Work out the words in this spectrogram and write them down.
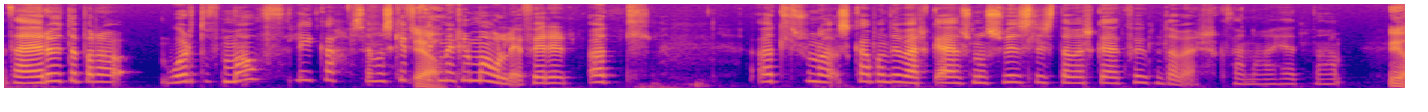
það er auðvitað bara word of mouth líka sem að skiptir Já. miklu máli fyrir öll öll svona skapandi verk eða svona sviðslistaverk eða kvikmyndaverk þannig að hérna, Já,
